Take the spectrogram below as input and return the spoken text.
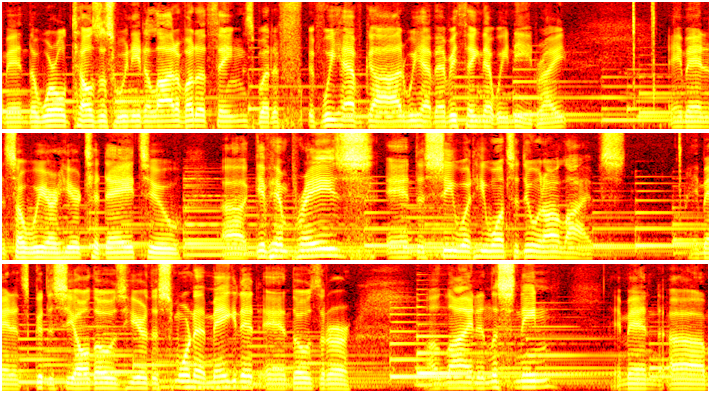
Amen. The world tells us we need a lot of other things, but if, if we have God, we have everything that we need, right? Amen. And so we are here today to uh, give Him praise and to see what He wants to do in our lives. Amen. It's good to see all those here this morning that made it and those that are online and listening. Amen. Um,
